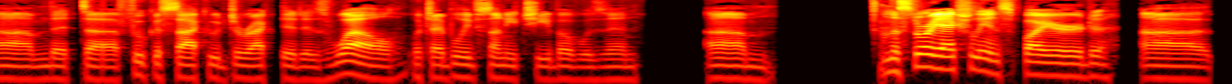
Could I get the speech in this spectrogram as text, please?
um, that uh, Fukasaku directed as well, which I believe Sonny Chiba was in. Um, the story actually inspired uh,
